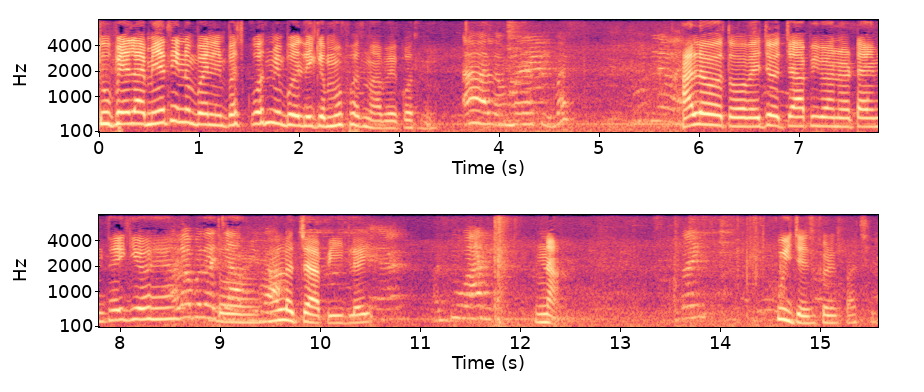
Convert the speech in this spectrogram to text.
તું પેલા મેથી નું બોલી પછી કોથમીર બોલી કે મફતમાં આપે કોથમીર. હાલો તો હવે જો ચા પીવાનો ટાઈમ થઈ ગયો હે. તો હાલો ચા પી લઈ. ના. કઈ? જઈશ ઘડી પાછી.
